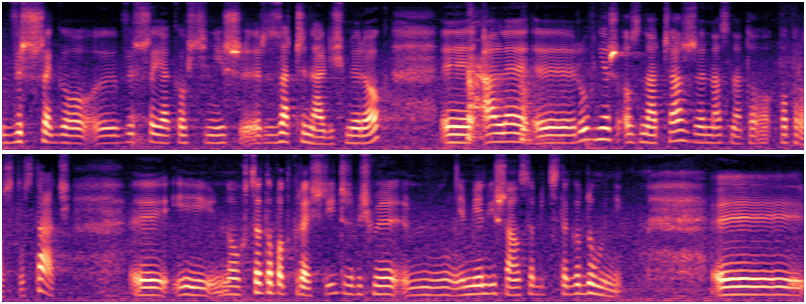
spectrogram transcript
wyższego, wyższej jakości niż zaczynaliśmy rok, ale również oznacza, że nas na to po prostu stać. I no, chcę to podkreślić, żebyśmy mm, mieli szansę być z tego dumni. Y,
